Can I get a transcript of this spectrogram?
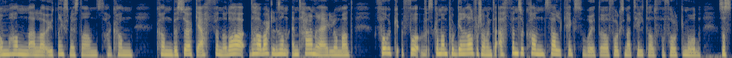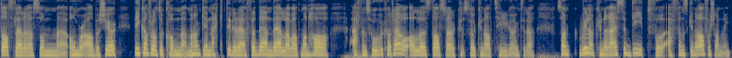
om han eller utenriksministeren kan, kan besøke FN. Og det har, det har vært en sånn internregel om at for, for, skal man på generalforsamling til FN, så kan selv krigsforbrytere og folk som er tiltalt for folkemord, så statsledere som eh, Omar al-Bashir, de kan få lov til å komme. Man kan ikke nekte dem det, for det er en del av at man har FNs hovedkvarter, og alle statsledere skal kunne ha tilgang til det. Så han vil nok kunne reise dit for FNs generalforsamling,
